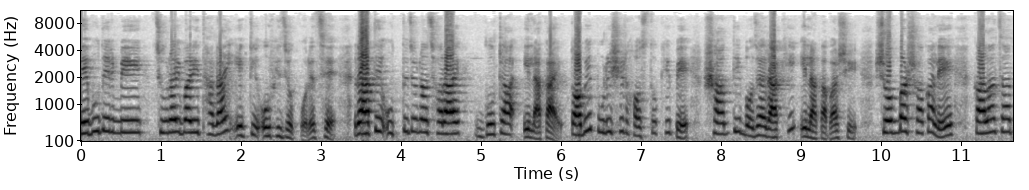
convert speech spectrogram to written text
দেবুদের মেয়ে চুরাইবাড়ি থানায় একটি অভিযোগ করেছে। রাতে উত্তেজনা ছড়ায় গোটা এলাকায়। তবে পুলিশের হস্তক্ষেপে শান্তি বজায় রাখে এলাকাবাসী। সোমবার সকালে কালাচাঁদ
